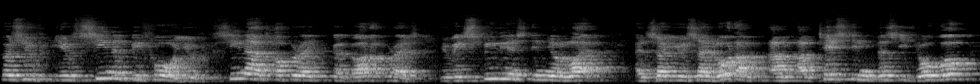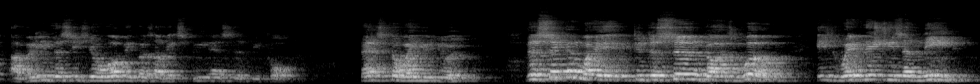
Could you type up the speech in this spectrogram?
because you've, you've seen it before. You've seen how operate, God operates. You've experienced in your life. And so you say, Lord, I'm, I'm, I'm testing this is your will. I believe this is your will because I've experienced it before. That's the way you do it. The second way to discern God's will is when there is a need.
